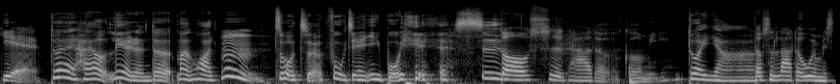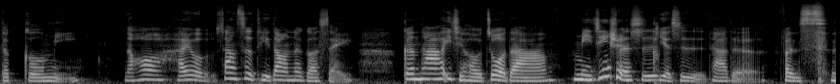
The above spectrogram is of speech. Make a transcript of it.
也，对，还有猎人的漫画嗯，作者富坚义博也是，都是他的歌迷，对呀都，是 Lot Wims 的歌迷。然后还有上次提到那个谁，跟他一起合作的啊，米津玄师也是他的粉丝。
